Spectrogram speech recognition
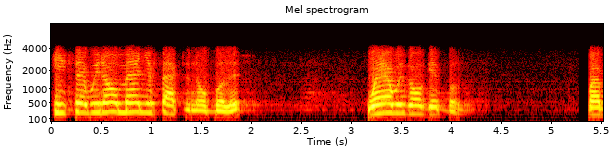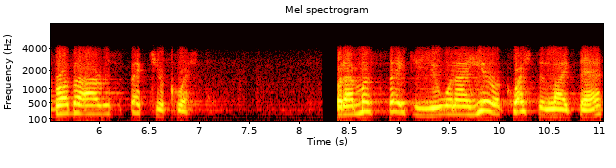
He said, We don't manufacture no bullets. Where are we going to get bullets? My brother, I respect your question. But I must say to you, when I hear a question like that,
